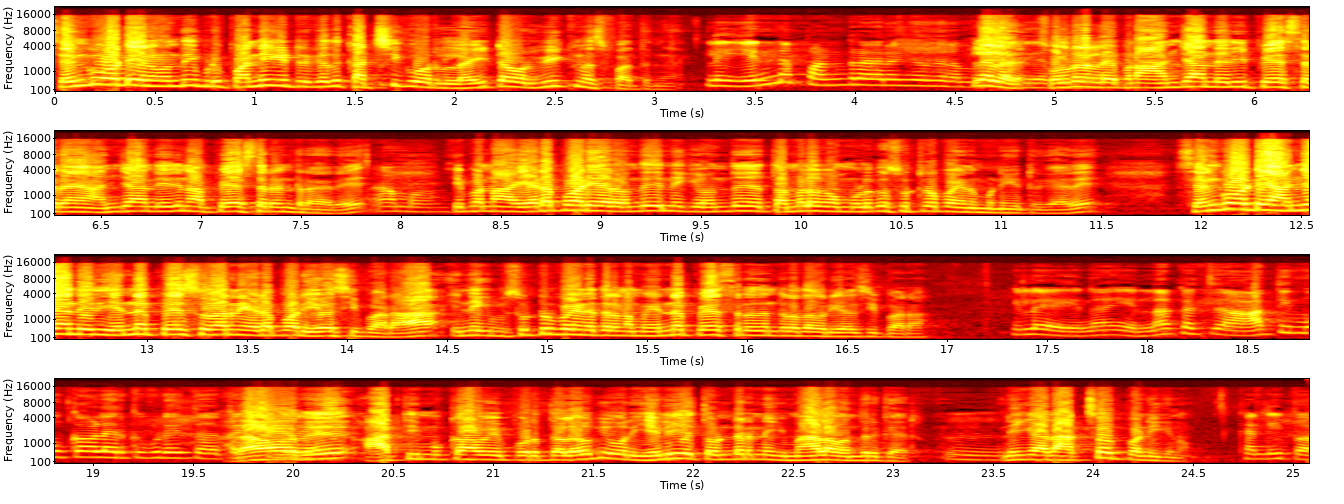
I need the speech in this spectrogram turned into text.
செங்கோட்டையன் வந்து இப்படி பண்ணிக்கிட்டு இருக்கிறது கட்சிக்கு ஒரு லைட்டா ஒரு வீக்னஸ் பாத்துங்க இல்ல என்ன பண்றாருங்கிறது இல்ல இல்ல சொல்றேன்ல இப்ப நான் அஞ்சாம் தேதி பேசுறேன் அஞ்சாம் தேதி நான் பேசுறேன்றாரு. இப்ப நான் எடப்பாடியார் வந்து இன்னைக்கு வந்து தமிழகம் முழுக்க சுற்றுப்பயணம் பண்ணிட்டு இருக்காரு. செங்கோட்டையன் அஞ்சாம் தேதி என்ன பேசுவாருன்னு எடப்பாடி யோசிப்பாரா? இன்னைக்கு சுற்றுப்பயணத்துல நம்ம என்ன பேசுறதுன்றத அவர் யோசிப்பாரா? இல்ல ஏன்னா எல்லா கட்சி அதிமுகவில் இருக்கக்கூடிய அதாவது அதிமுகவை பொறுத்த அளவுக்கு ஒரு எளிய தொண்டர் இன்னைக்கு மேல வந்திருக்காரு. நீங்க அதை அக்செப்ட் பண்ணிக்கணும். கண்டிப்பா.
